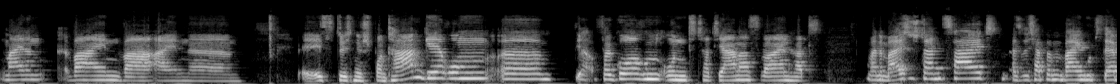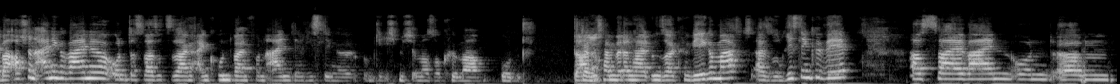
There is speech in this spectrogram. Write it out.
Mein Wein war eine ist durch eine Spontangärung äh, ja, vergoren und Tatjanas Wein hat meine Maischestandzeit. Also ich habe im Weingut selber auch schon einige Weine und das war sozusagen ein Grundwein von einem der Rieslinge, um die ich mich immer so kümmere. Und dadurch genau. haben wir dann halt unser Cuvée gemacht, also ein Riesling-Cuvée aus zwei Weinen und ähm,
